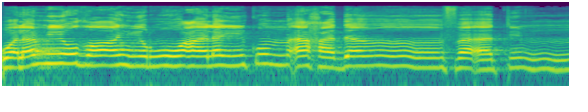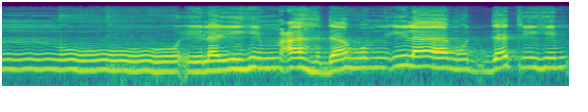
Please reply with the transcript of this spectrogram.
ولم يظاهروا عليكم أحدا فأتموا إليهم عهدهم إلى مدتهم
